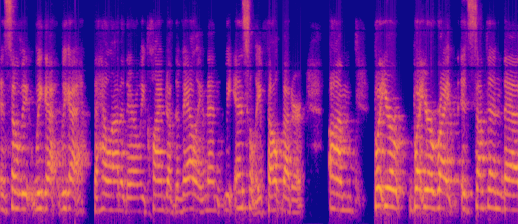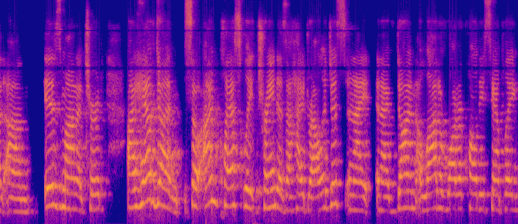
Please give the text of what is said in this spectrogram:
And so we, we got we got the hell out of there and we climbed up the valley and then we instantly felt better. Um, but you're but you're right. It's something that um, is monitored. I have done so I'm classically trained as a hydrologist and I and I've done a lot of water quality sampling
